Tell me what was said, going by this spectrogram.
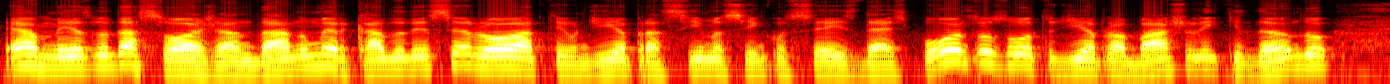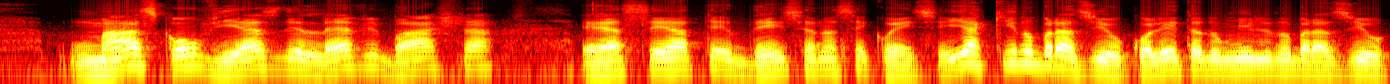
é a mesma da soja, andar no mercado de serrote, um dia para cima 5, 6, 10 pontos, outro dia para baixo liquidando, mas com viés de leve baixa. Essa é a tendência na sequência. E aqui no Brasil, colheita do milho no Brasil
